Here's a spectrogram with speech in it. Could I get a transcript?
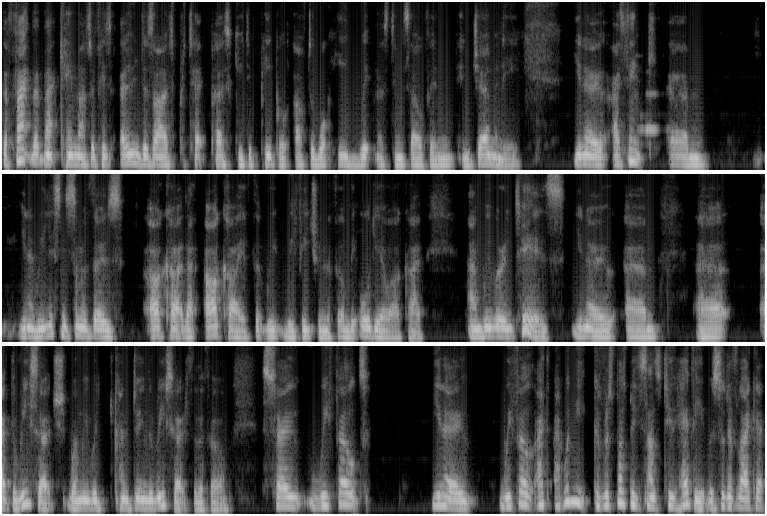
the fact that that came out of his own desire to protect persecuted people after what he'd witnessed himself in, in Germany, you know, I think, um, you know, we listened to some of those archive, that archive that we, we feature in the film, the audio archive, and we were in tears, you know, um, uh, at the research when we were kind of doing the research for the film. So we felt, you know, we felt I, I wouldn't because responsibility sounds too heavy. It was sort of like a,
